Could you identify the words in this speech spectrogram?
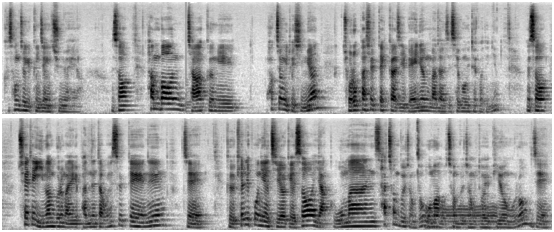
그 성적이 굉장히 중요해요. 그래서 한 번 장학금이 확정이 되시면 졸업하실 때까지 매년마다 이제 제공이 되거든요. 그래서 최대 2만 불을 만약에 받는다고 했을 때에는 이제 그 캘리포니아 지역에서 약 5만 4천 불 정도, 5만 5천 불 정도의 오. 비용으로 이제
